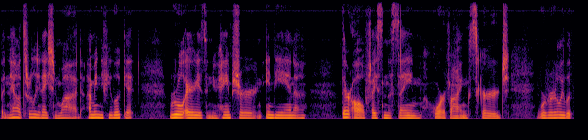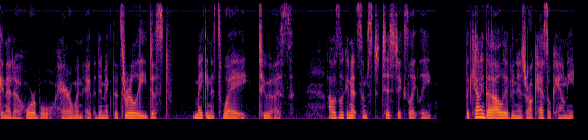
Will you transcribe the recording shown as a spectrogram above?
but now it's really nationwide. I mean, if you look at rural areas in New Hampshire and Indiana, they're all facing the same horrifying scourge. We're really looking at a horrible heroin epidemic that's really just making its way to us. I was looking at some statistics lately the county that I live in is Rockcastle County.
